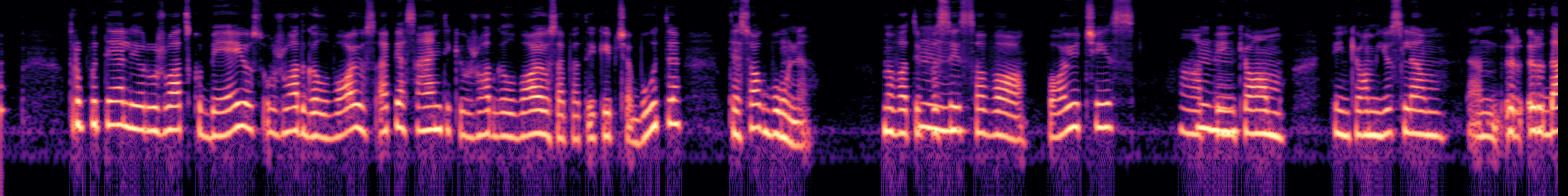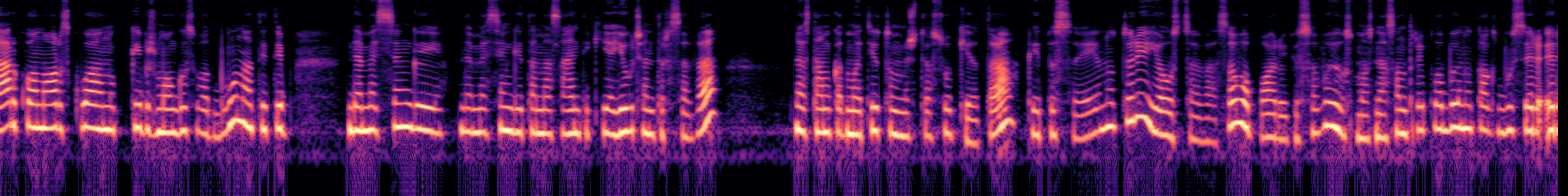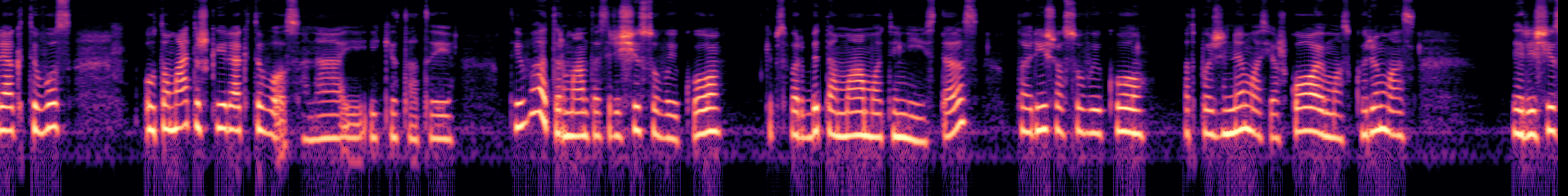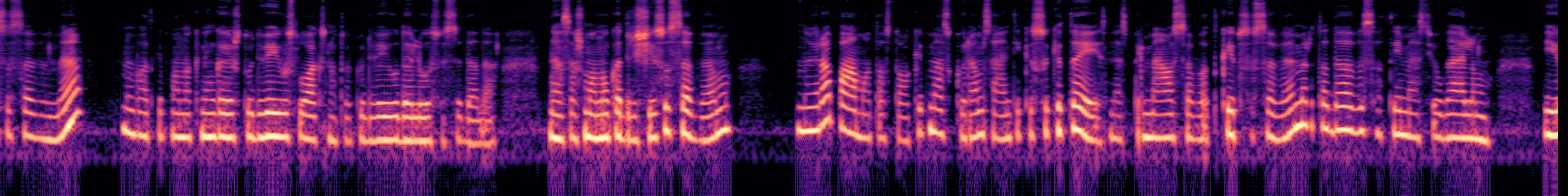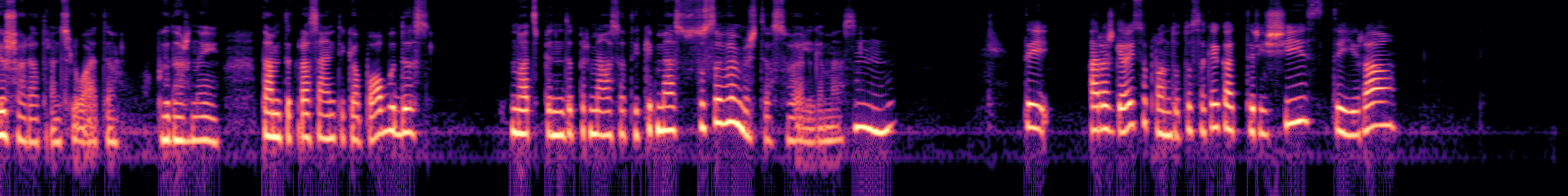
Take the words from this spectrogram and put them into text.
truputėlį ir užuot skubėjus užuot galvojus apie santykį užuot galvojus apie tai kaip čia būti tiesiog būni nu va taip Mm. visais savo pojūčiais a Mhm. penkiom penkiom juslėm ten ir ir dar kuo nors kuo nu kaip žmogus vat būna tai taip dėmesingai dėmesingai tame santykyje jaučiant ir save nes tam kad matytum iš tiesų kitą kaip jisai nu turi jaust save savo poreikius savo jausmus nes antraip labai nu toks būsi ir reaktyvus automatiškai reaktyvus ane į į kitą. Tai tai vat ir man tas ryšys su vaiku kaip svarbi tema motinystės to ryšio su vaiku atpažinimas ieškojimas kūrimas ir ryšys su savimi nu vat kaip mano knyga iš tų dviejų sluoksnių tokių dviejų dalių susideda nes aš manau kad ryšys su savim nu yra pamatas to kaip mes kuriam santykį su kitais. Nes pirmiausia vat kaip su savim ir tada visa tai mes jau galim į išorę transliuoti. Labai dažnai tam tikras santykio pobūdis nu atspindi pirmiausia tai kaip mes su savim iš tiesų elgiamės. Mhm. Tai ar aš gerai suprantu, tu sakai, kad ryšys tai yra,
